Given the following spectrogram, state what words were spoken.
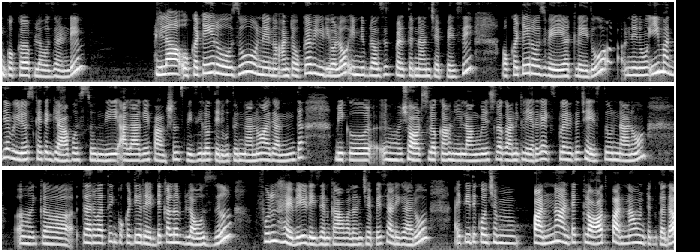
ఇంకొక బ్లౌజ్ అండి. ఇలా ఒకటే రోజు నేను అంటే ఒక వీడియోలో ఇన్ని బ్లౌజెస్ పెడుతున్నా అని చెప్పేసి ఒకటే రోజు వేయట్లేదు. నేను ఈ మధ్య వీడియోస్కి అయితే గ్యాప్ వస్తుంది. అలాగే ఫంక్షన్స్ బిజీలో తిరుగుతున్నాను. అది అంతా మీకు షార్ట్స్లో కానీ లాంగ్ వీడియోస్లో కానీ క్లియర్గా ఎక్స్ప్లెయిన్ అయితే చేస్తున్నాను ఇక తర్వాత ఇంకొకటి red colour blouse. Full heavy design కావాలని చెప్పేసి అడిగారు. అయితే ఇది కొంచెం పన్నా అంటే క్లాత్ పన్నా ఉంటుంది కదా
